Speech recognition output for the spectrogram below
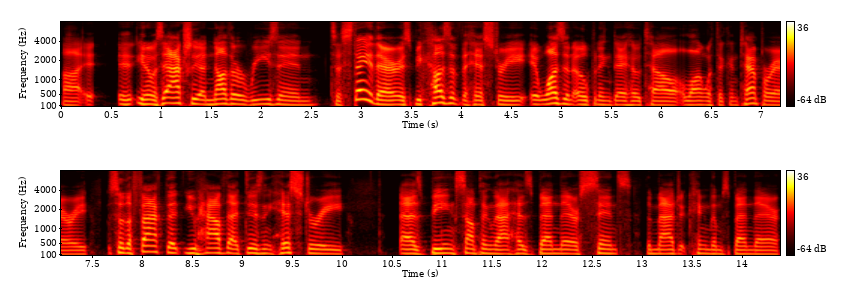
uh, it, it, you know, is actually another reason to stay there is because of the history. It was an opening day hotel along with the contemporary. So the fact that you have that Disney history as being something that has been there since the Magic Kingdom's been there,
